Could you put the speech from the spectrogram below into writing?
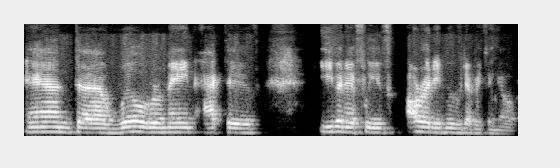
and uh, will remain active even if we've already moved everything over.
